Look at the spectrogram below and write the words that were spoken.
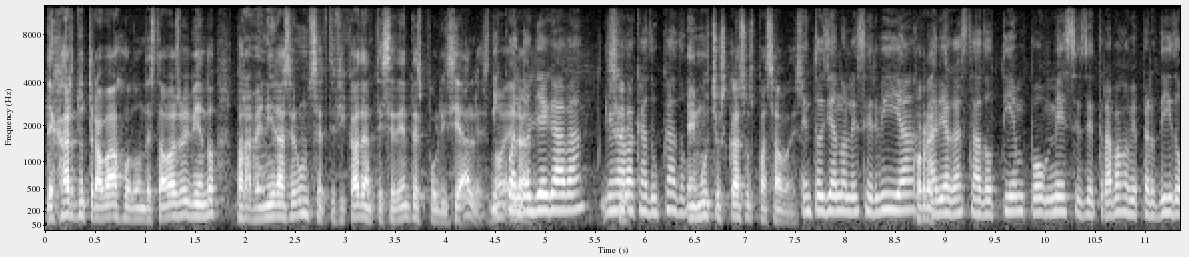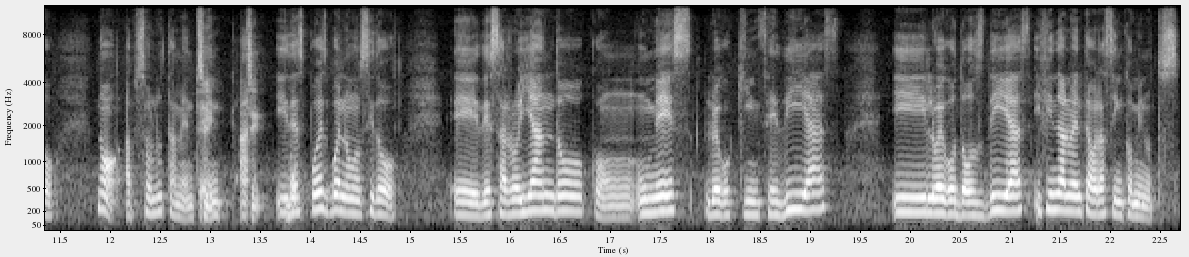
dejar tu trabajo donde estabas viviendo para venir a hacer un certificado de antecedentes policiales. ¿no? Y cuando Era- llegaba, llegaba Sí. caducado. En muchos casos pasaba eso. Entonces ya no le servía, Correcto. había gastado tiempo, meses de trabajo, había perdido, no, absolutamente. Sí, En- ah. Y después, bueno, hemos ido eh, desarrollando con un mes, luego 15 días y luego dos días y finalmente ahora cinco minutos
